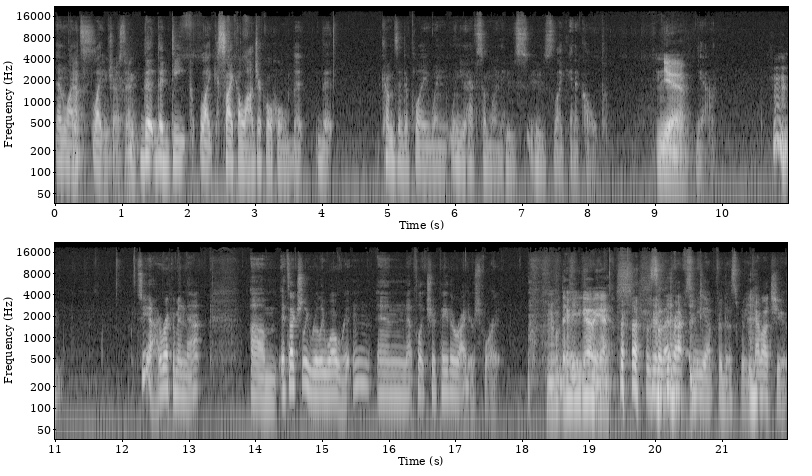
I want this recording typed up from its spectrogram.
and like That's like interesting. the the deep like psychological hold that that comes into play when when you have someone who's who's like in a cult Yeah. yeah Hmm. so yeah i recommend that um it's actually really well written and netflix should pay their writers for it Well, there you go. Yeah. so that wraps me up for this week how about you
